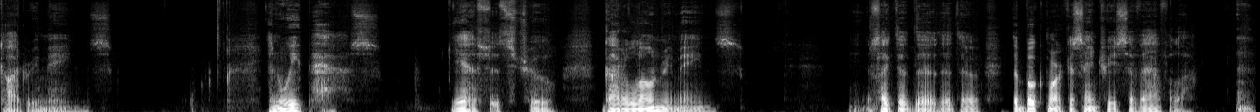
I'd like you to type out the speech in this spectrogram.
God remains. And we pass. Yes, it's true. God alone remains. It's like the, the, the, the, the bookmark of St. Teresa of Avila.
